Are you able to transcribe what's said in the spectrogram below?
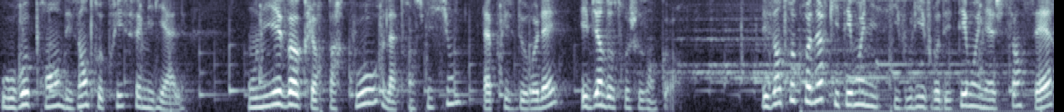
ou reprend des entreprises familiales. On y évoque leur parcours, la transmission, la prise de relais et bien d'autres choses encore. Les entrepreneurs qui témoignent ici vous livrent des témoignages sincères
